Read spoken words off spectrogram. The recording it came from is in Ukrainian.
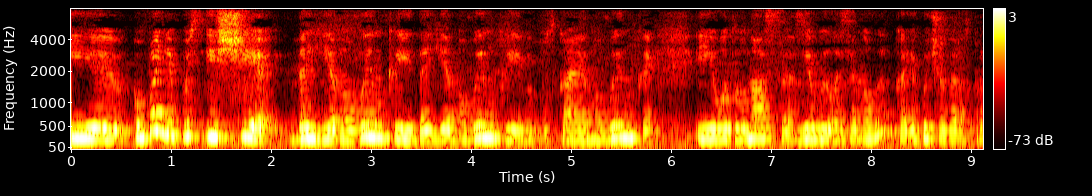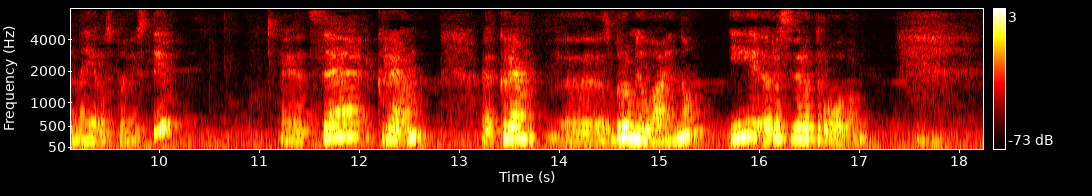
І компанія і ще дає новинки, і дає новинки, і випускає новинки. І от у нас з'явилася новинка, я хочу зараз про неї розповісти. Е, Це крем, е, крем е, з бромілайном і ресвератролом.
